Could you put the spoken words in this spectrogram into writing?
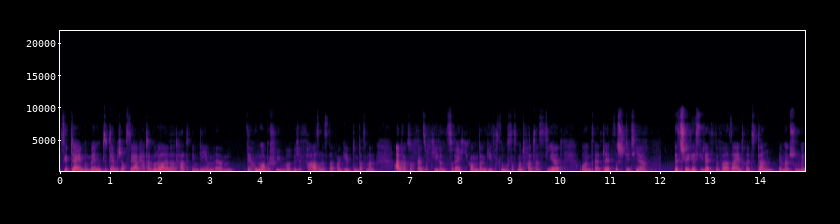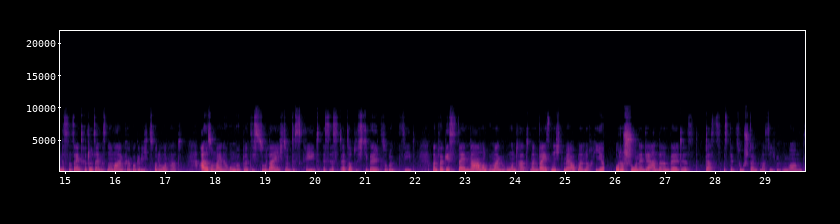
Es gibt ja einen Moment, der mich auch sehr an Hertha Müller erinnert hat, in dem ähm, der Hunger beschrieben wird, welche Phasen es davon gibt und dass man anfangs noch ganz okay damit zurechtkommt, dann geht es los, dass man fantasiert und als letztes steht hier, bis schließlich die letzte Phase eintritt, dann, wenn man schon mindestens ein Drittel seines normalen Körpergewichts verloren hat. Alles um einen herum wird plötzlich so leicht und diskret. Es ist, als ob sich die Welt zurückzieht. Man vergisst seinen Namen und wo man gewohnt hat. Man weiß nicht mehr, ob man noch hier oder schon in der anderen Welt ist. Das ist der Zustand massiven Hungerns.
